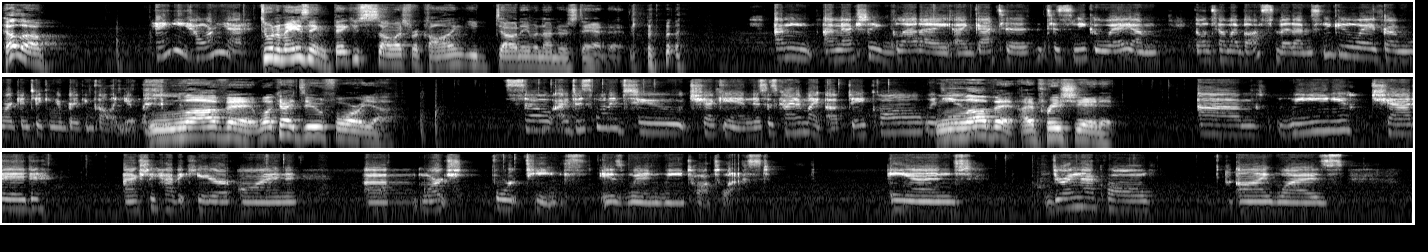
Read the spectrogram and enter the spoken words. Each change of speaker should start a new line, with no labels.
Hello.
Hey, how are you?
Doing amazing. Thank you so much for calling. You don't even understand it.
I'm I'm actually glad I, I got to, to sneak away. Um, don't tell my boss, but I'm sneaking away from work and taking a break and calling you.
Love it. What can I do for you?
so I just wanted to check in. This is kind of my update call with you.
Love it. I appreciate it.
Um, we chatted. I actually have it here on um, March 14th is when we talked last. And during that call, I was.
